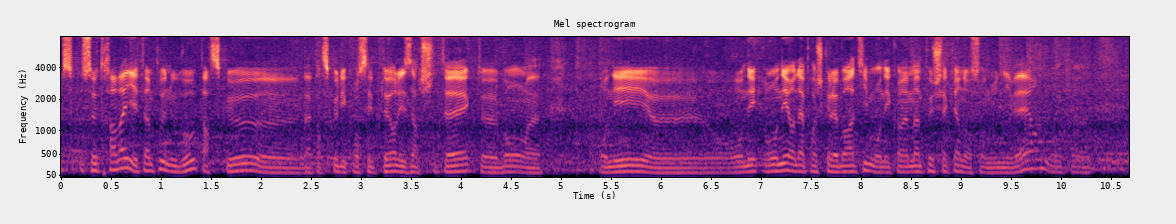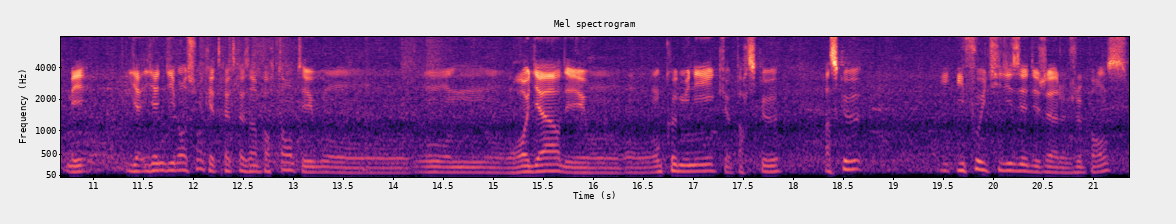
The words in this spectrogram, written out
ce travail est un peu nouveau parce que, bah, parce que les concepteurs, les architectes, bon, on est, on, est, on est en approche collaborative, mais on est quand même un peu chacun dans son univers. Donc, mais il y, a une dimension qui est très très importante et où on, regarde et on, communique parce que, parce que il faut utiliser déjà, je pense,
